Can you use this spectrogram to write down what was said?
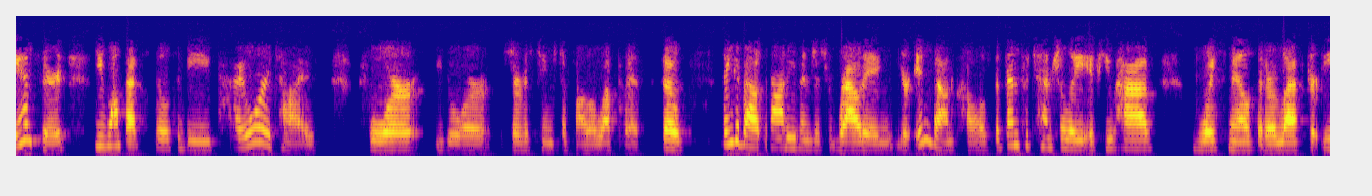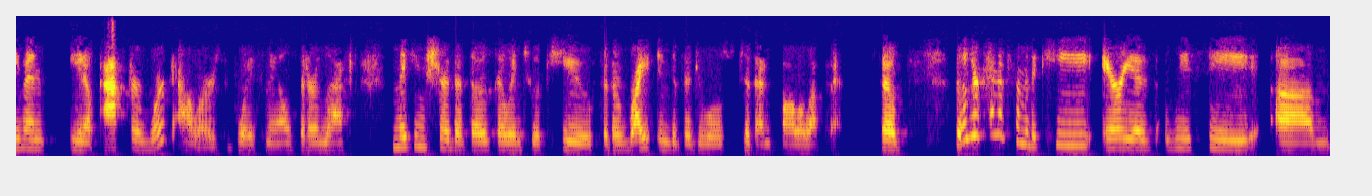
answered. You want that still to be prioritized for your service teams to follow up with. So think about not even just routing your inbound calls, but then potentially if you have voicemails that are left or even you know, after work hours voicemails that are left, making sure that those go into a queue for the right individuals to then follow up with. So those are kind of some of the key areas we see um,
